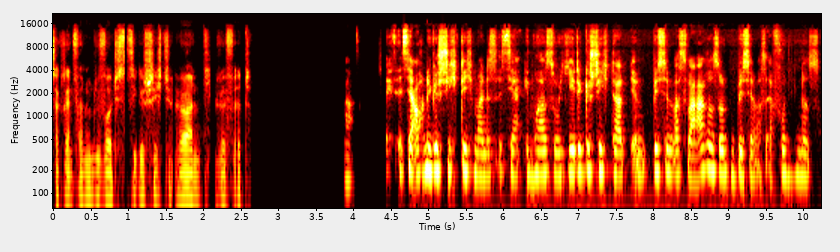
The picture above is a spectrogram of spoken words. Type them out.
sagt einfach nur: „Du wolltest die Geschichte hören, deal with it.“ Ja. Es ist ja auch 'ne Geschichte, ich meine, das ist ja immer so. Jede Geschichte hat 'n bisschen was Wahres und 'n bisschen was Erfundenes.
